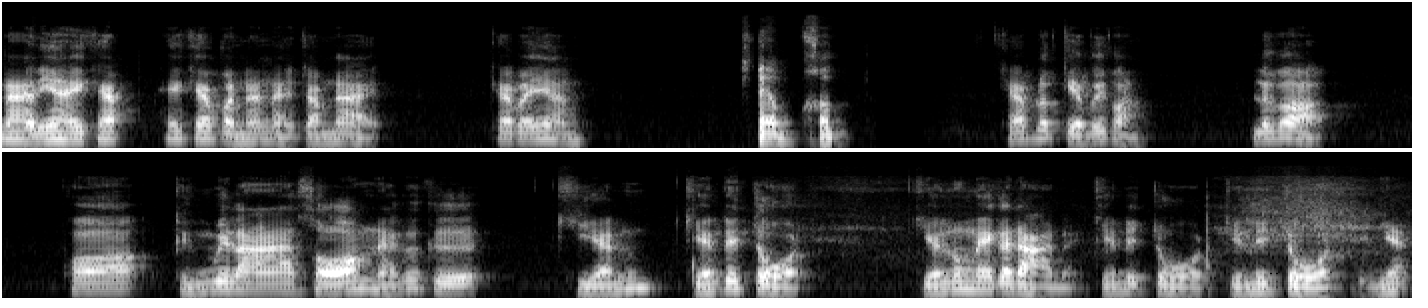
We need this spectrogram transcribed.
หน้านี้ให้แคป ให้แคปวันนั้นไหนะจำได้ แคปไปยัง แคบครับ แคปแล้วเก็บไว้ก่อน แล้วก็พอถึงเวลาซ้อมเนี่ยก็คือ เขียนเขียนในโจทย์ เขียนลงในกระดาษเนี่ยเขียนในโจทย์ เขียนในโจทย์อย่างเงี้ย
